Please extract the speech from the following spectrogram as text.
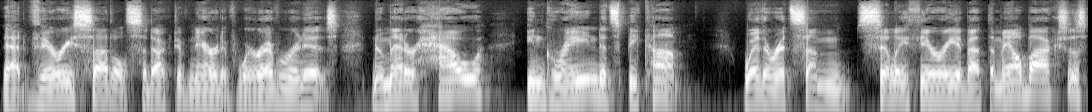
that very subtle seductive narrative wherever it is, no matter how ingrained it's become, whether it's some silly theory about the mailboxes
